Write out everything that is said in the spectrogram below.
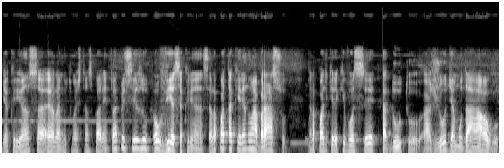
e a criança ela é muito mais transparente. Então é preciso ouvir essa criança. Ela pode estar tá querendo um abraço. Ela pode querer que você, adulto, ajude a mudar algo,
